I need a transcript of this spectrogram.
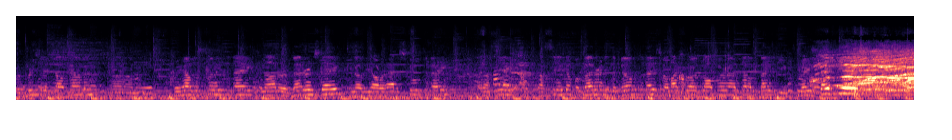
We appreciate y'all coming. Um, we held this clinic today in honor of Veterans Day. We know that y'all were out of school today. And I see, I see a couple of veterans in the building today, so I'd like to all turn around and tell them thank you. Thank you.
